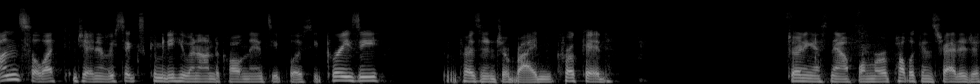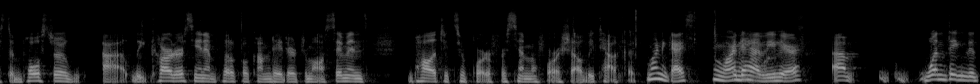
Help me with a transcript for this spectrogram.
unselect January 6th committee. He went on to call Nancy Pelosi crazy and President Joe Biden crooked. Joining us now, former Republican strategist and pollster uh, Lee Carter, CNN political commentator Jamal Simmons, and politics reporter for Semafor Shelby Talcott. Good morning, guys. Good morning. Good to have you here. Um, one thing that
